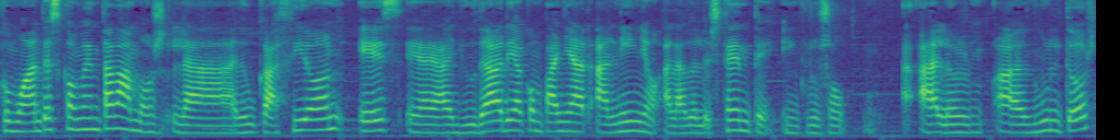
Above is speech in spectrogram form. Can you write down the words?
Como antes comentábamos, la educación es eh, ayudar y acompañar al niño, al adolescente, incluso a los adultos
